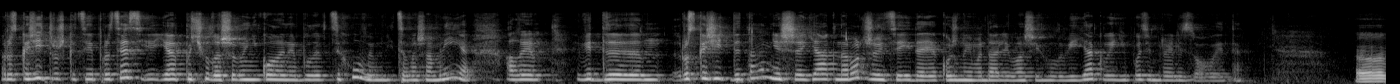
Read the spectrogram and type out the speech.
Розкажіть трошки цей процес. Я- почула, що ви ніколи не були в цеху, ви мрі- це ваша мрія. Але від, е, розкажіть детальніше, як народжується ідея кожної медалі в вашій голові, як ви її потім реалізовуєте. Е,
